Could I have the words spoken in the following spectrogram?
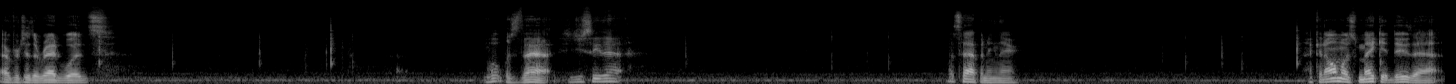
Over to the redwoods. What was that? Did you see that? What's happening there? I can almost make it do that.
